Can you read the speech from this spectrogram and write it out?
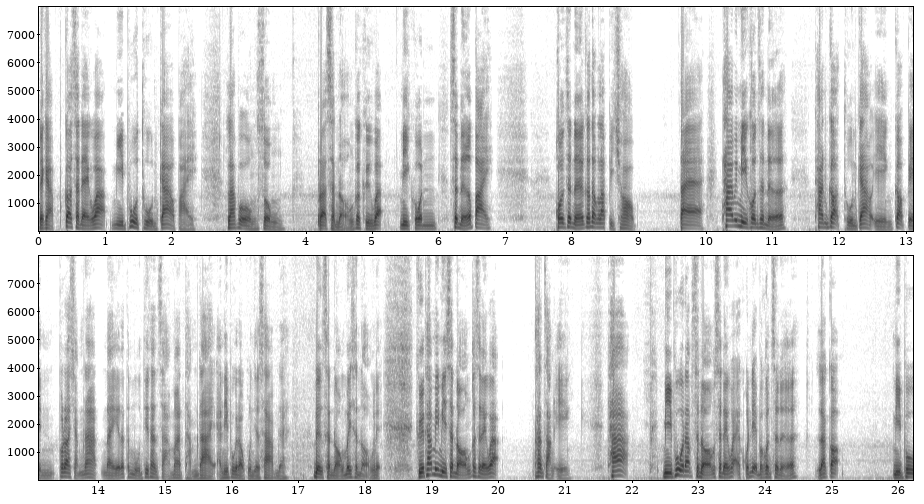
นะครับก็แสดงว่ามีผู้ทูลเกล้าไปพระองค์ทรง ประสนองก็คือว่ามีคนเสนอไป คนเสนอก็ต้องรับผิดชอบ แต่ถ้าไม่มีคนเสนอท่านก็ทูลเก้าเองก็เป็นพระราชอำนาจในรัฐธรรมนูญที่ท่านสามารถทำได้ อันนี้พวกเราควรจะทราบนะ เรื่องสนองไม่สนองเนี่ย คือถ้าไม่มีสนองก็แสดงว่าท่านสั่งเอง ถ้ามีผู้รับสนองแสดงว่าไอ้คนเนี้เป็นคนเสนอ แล้วก็มีผู้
